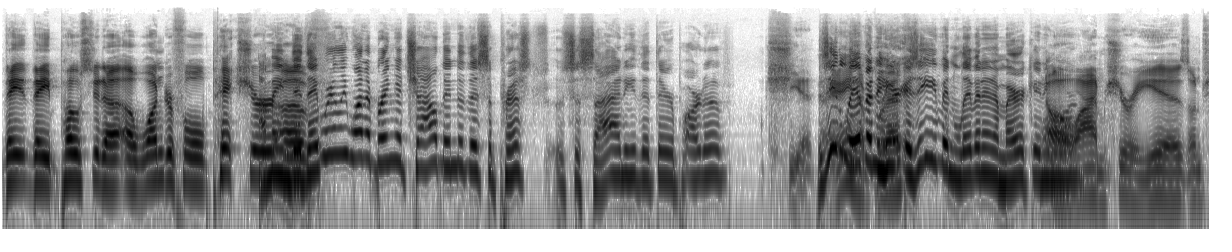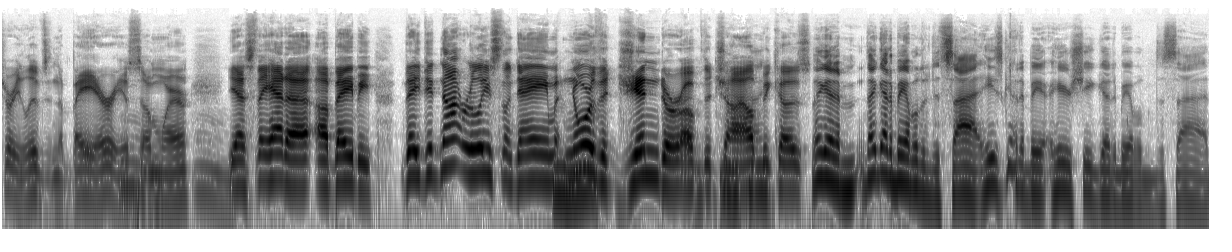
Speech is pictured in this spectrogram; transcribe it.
they they posted a, a wonderful picture. I mean, of, did they really want to bring a child into this oppressed society that they're a part of? Shit. Is he living here? Is he even living in America anymore? Oh, I'm sure he is. I'm sure he lives in the Bay Area Mm, somewhere. Yes, they had a, a baby. They did not release the name Mm-hmm. nor the gender of the child because They got to. They got to be able to decide. He's got to be. He or she got to be able to decide.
